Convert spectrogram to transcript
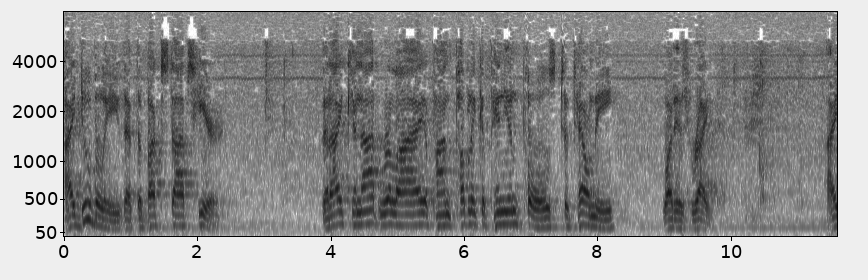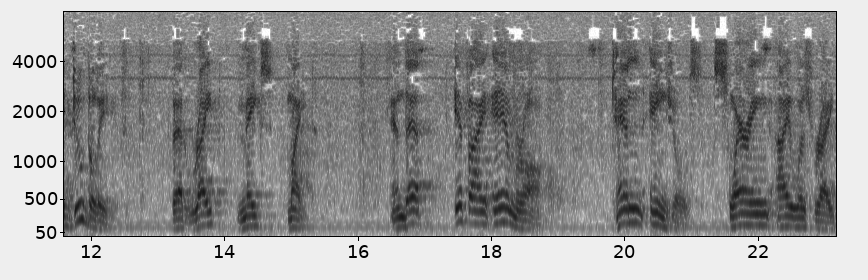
I do believe that the buck stops here, that I cannot rely upon public opinion polls to tell me what is right. I do believe that right makes might, and that if I am wrong, ten angels swearing I was right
